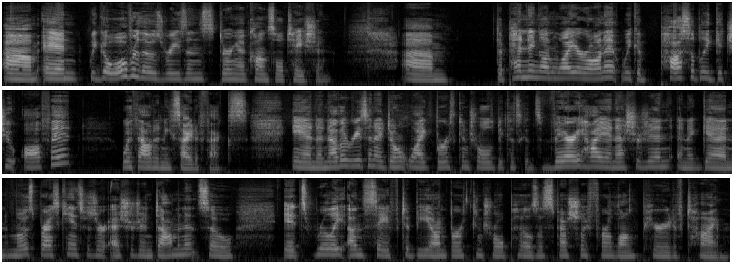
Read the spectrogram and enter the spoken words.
um, and we go over those reasons during a consultation. Um, depending on why you're on it, we could possibly get you off it without any side effects. And another reason I don't like birth control is because it's very high in estrogen. And again, most breast cancers are estrogen dominant, so it's really unsafe to be on birth control pills, especially for a long period of time.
